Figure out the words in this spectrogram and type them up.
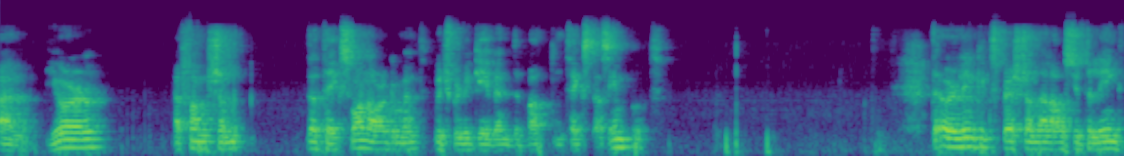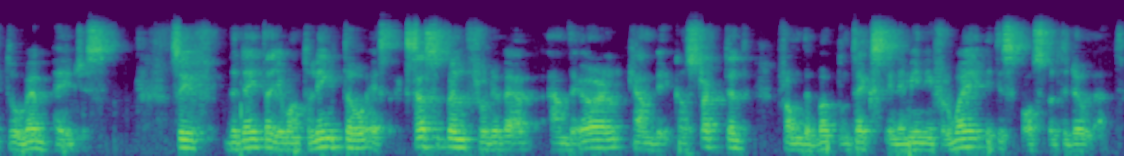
An URL, a function that takes one argument, which will be given the button text as input. The URL link expression allows you to link to web pages. So if the data you want to link to is accessible through the web and the URL can be constructed from the button text in a meaningful way, it is possible to do that.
